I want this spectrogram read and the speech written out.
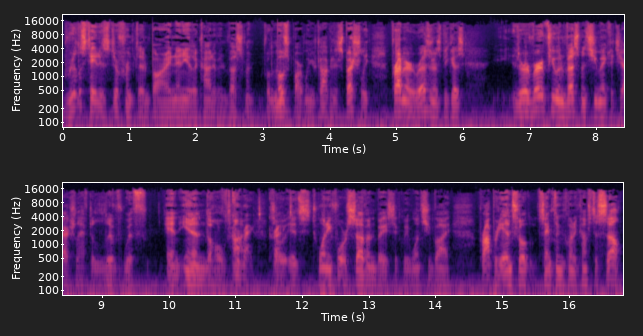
real estate is different than buying any other kind of investment for the most part when you're talking especially primary residence because there are very few investments you make that you actually have to live with and in the whole time. Correct, correct. So it's 24/7 basically once you buy property. And so same thing when it comes to sell.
